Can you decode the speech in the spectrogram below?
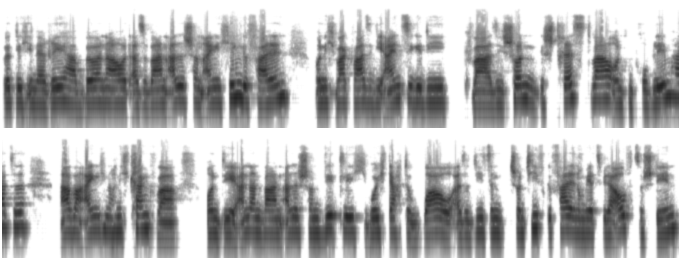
wirklich in der Reha Burnout, also waren alle schon eigentlich hingefallen und ich war quasi die einzige, die quasi schon gestresst war und ein Problem hatte, aber eigentlich noch nicht krank war. Und die anderen waren alle schon wirklich, wo ich dachte, wow, also die sind schon tief gefallen, um jetzt wieder aufzustehen.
